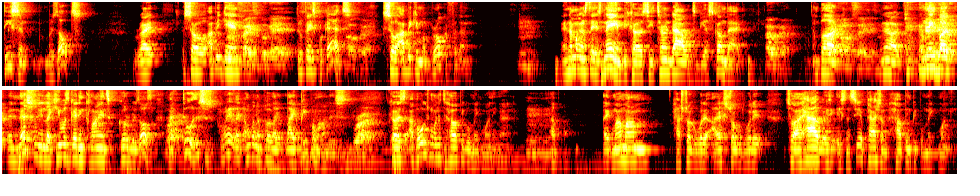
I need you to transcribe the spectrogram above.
decent results, right? So I began Through Facebook ad. through Facebook ads. Okay. So I became a broker for them. Hmm. And I'm not gonna say his name because he turned out to be a scumbag. Okay. But yeah, don't say his name. no, I mean, but initially, like he was getting clients good results. Like, Right. dude, this is great. Like, I'm gonna put like like people on this Right. because I've always wanted to help people make money, man. Mm-hmm. I've- like my mom has struggled with it. I struggled with it. So I have a, a sincere passion of helping people make money.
